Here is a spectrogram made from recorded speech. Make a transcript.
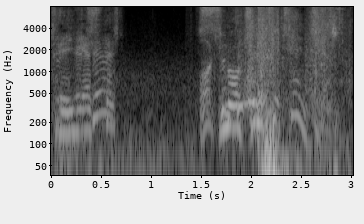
Ty jesteś... Smoczym księciem.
